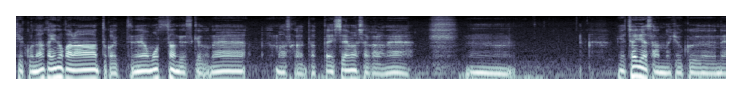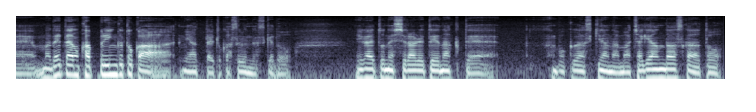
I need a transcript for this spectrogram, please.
結構仲いいのかなとかってね思ってたんですけどね。まさか脱退しちゃいましたからね。うん。いやチャリアさんの曲ね、まあ、大体あのカップリングとかにあったりとかするんですけど意外とね知られてなくて僕が好きなのは、まあ、チャゲアンダースカだと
